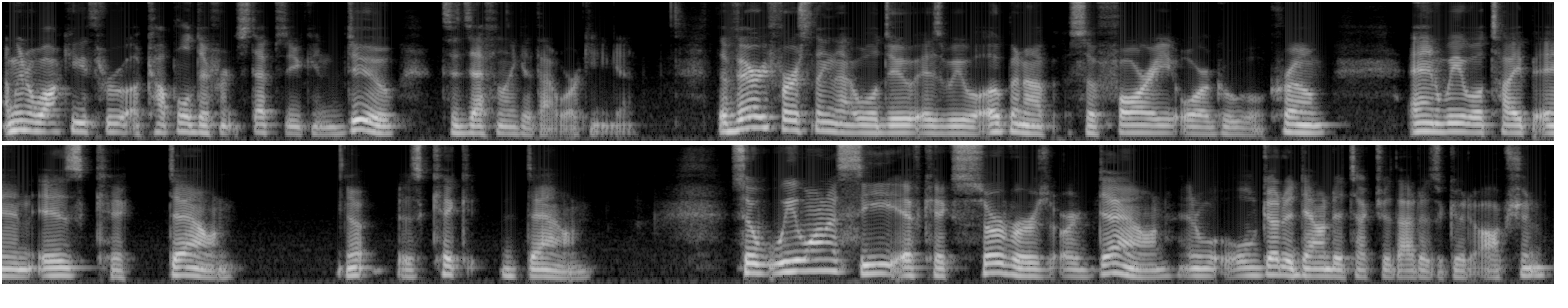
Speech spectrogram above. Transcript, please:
I'm going to walk you through a couple different steps you can do to definitely get that working again. The very first thing that we'll do is we will open up Safari or Google Chrome, and we will type in is Kik down. Yep, is Kik down. So we want to see if Kik servers are down, and we'll go to down detector. That is a good option.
